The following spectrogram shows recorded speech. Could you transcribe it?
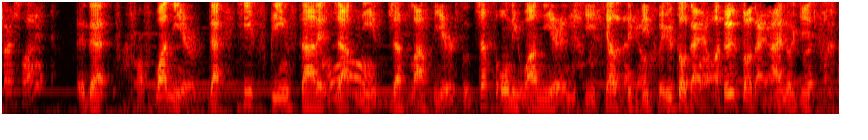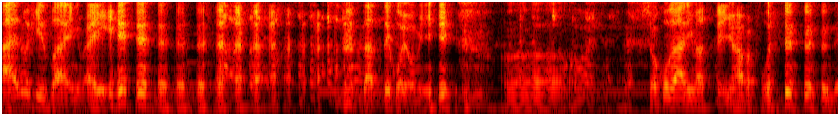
First what? That for one year that he's been started Oh. Japanese just last year, so just only one year, and he 嘘 can だ speak よ this way. 嘘だよ。嘘だよ。I know he, 嘘 I know he's lying, right? だって暦。証拠がありますって。You have a point. ね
